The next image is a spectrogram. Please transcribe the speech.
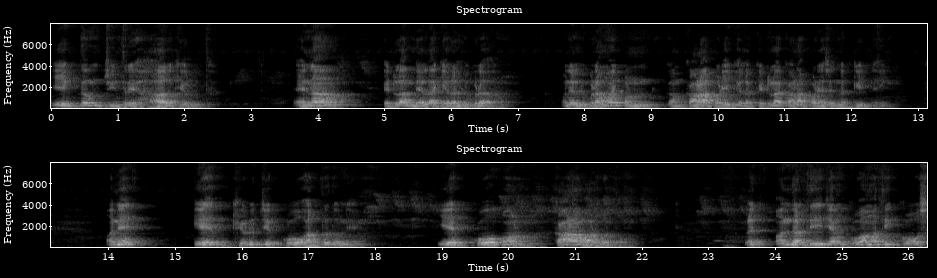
એકદમ ચિંતરે હાલ ખેડૂત. એના એટલા મેલા ગયેલા લુગડા અને લુગડામાં પણ આમ કાણા પડી ગયેલા. કેટલા કાણા પડ્યા છે નક્કી જ નહીં. અને એ ખેડૂત જે કો હાકતો હતો ને, એ કો પણ કાણાવાળો હતો. એટલે અંદરથી જેમ કૂવામાંથી કોષ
